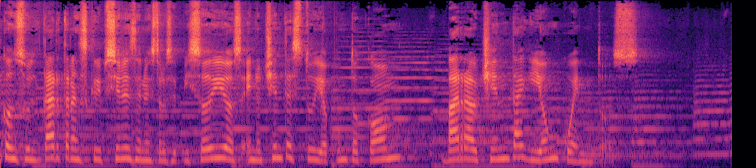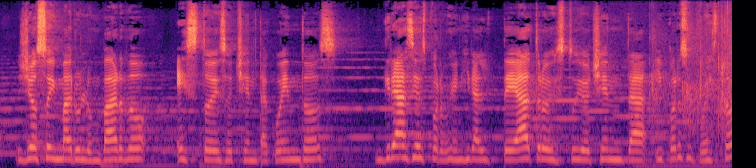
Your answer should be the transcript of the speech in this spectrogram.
consultar transcripciones de nuestros episodios en 80estudio.com barra 80-cuentos. Yo soy Maru Lombardo, esto es 80 Cuentos. Gracias por venir al Teatro Estudio 80 y por supuesto,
